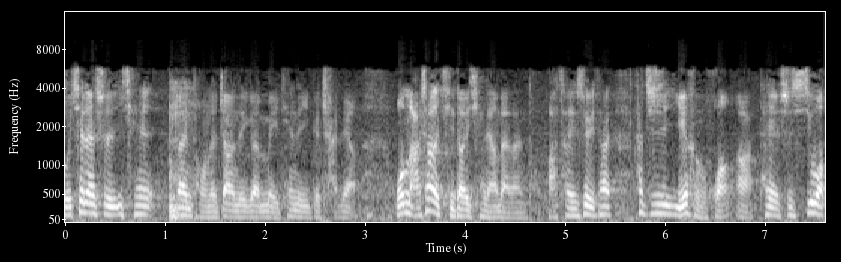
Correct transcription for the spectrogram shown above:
我现在是一千万桶的这样的一个每天的一个产量，我马上要提到一千两百万桶啊，他所以他他其实也很慌啊，他也是希望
